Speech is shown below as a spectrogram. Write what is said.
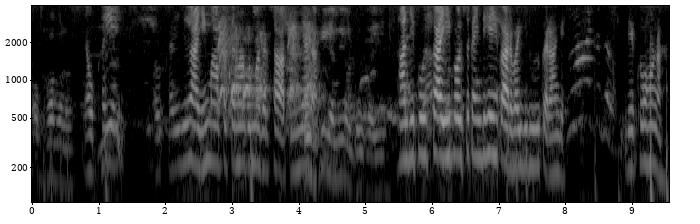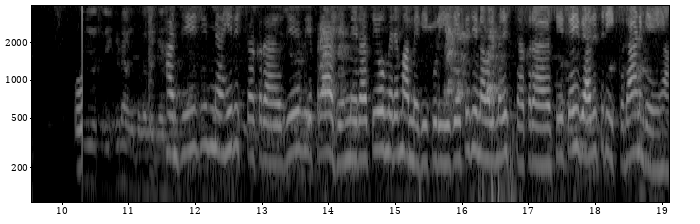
ਔਖਾ ਬਣਾ ਔਖਾ ਹੀ ਹੈ ਜੀ, ਔਖਾ ਹੀ ਆਈ ਮਾਂ ਪੁੱਤਰ ਕੋਈ ਮਗਰ ਸਾਥ ਨਹੀਂ ਹੈਗਾ। ਹਾਂਜੀ ਪੁਲਿਸ ਆਈ ਪੁਲਿਸ ਕਹਿੰਦੀ ਅਸੀਂ ਕਾਰਵਾਈ ਜ਼ਰੂਰ ਕਰਾਂਗੇ। ਦੇਖੋ ਹੁਣ। ਹਾਂਜੀ ਜੀ, ਮੈਂ ਹੀ ਰਿਸ਼ਤਾ ਕਰਾਇਆ ਜੇ ਵੀ ਭਰਾ ਜੇ ਮੇਰਾ ਤੇ ਉਹ ਮੇਰੇ ਮਾਮੇ ਦੀ ਕੁੜੀ ਜੇ ਤੇ ਜਿਨ੍ਹਾਂ ਵੱਲ ਮੈਂ ਰਿਸ਼ਤਾ ਕਰਾਇਆ ਸੀ ਤੇ ਅਸੀਂ ਵਿਆਹ ਦੀ ਤਰੀਕ ਕਢਾਣ ਗਏ ਹਾਂ।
